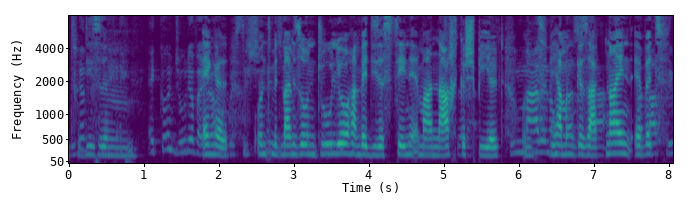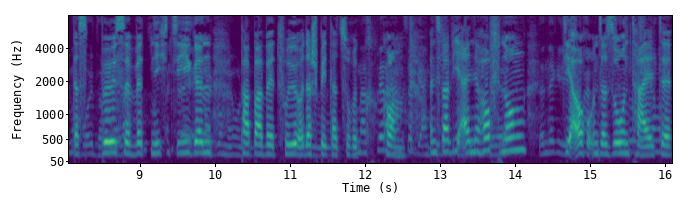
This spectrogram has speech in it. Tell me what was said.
zu diesem Engel. Und mit meinem Sohn Giulio haben wir diese Szene immer nachgespielt. Und wir haben gesagt, nein, er wird, das Böse wird nicht siegen, Papa wird früher oder später zurückkommen. Und es war wie eine Hoffnung, die auch unser Sohn teilte.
